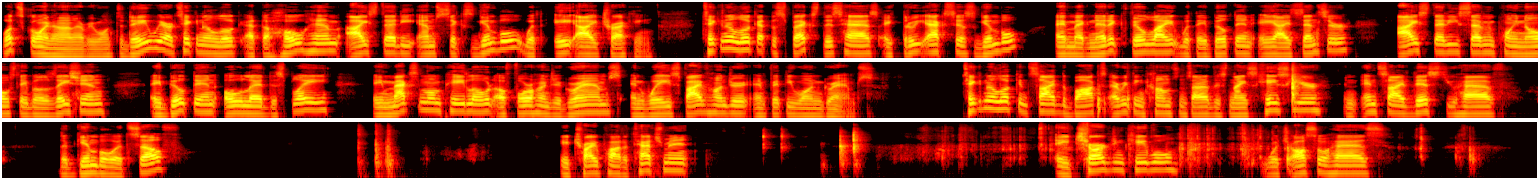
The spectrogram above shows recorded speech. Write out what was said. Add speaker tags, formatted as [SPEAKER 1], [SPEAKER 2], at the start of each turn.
[SPEAKER 1] What's going on everyone? Today we are taking a look at the Hohem iSteady M6 gimbal with AI tracking. Taking a look at the specs, this has a 3-axis gimbal, a magnetic fill light with a built-in AI sensor, iSteady 7.0 stabilization, a built-in OLED display, a maximum payload of 400 grams, and weighs 551 grams. Taking a look inside the box, everything comes inside of this nice case here. And inside this, you have the gimbal itself, a tripod attachment, a charging cable, which also has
